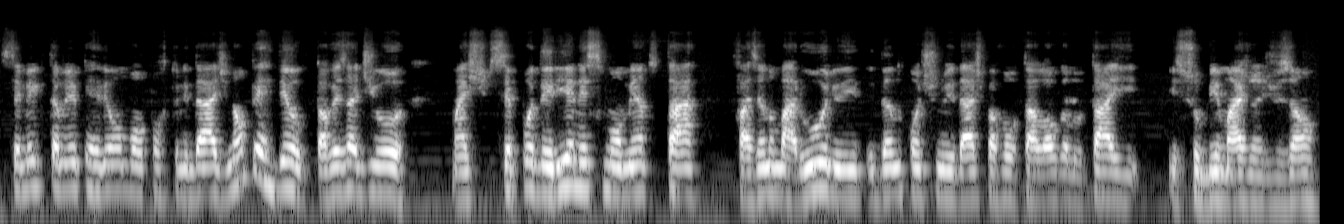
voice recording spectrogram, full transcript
você meio que também perdeu uma oportunidade, não perdeu, talvez adiou, mas você poderia nesse momento estar tá fazendo barulho e, e, dando continuidade para voltar logo a lutar e, e, subir mais na divisão?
